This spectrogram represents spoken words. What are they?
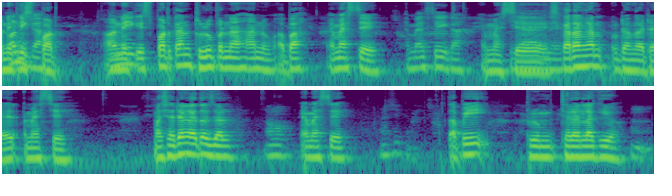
Onyx Onyx Esport. Onyx Esport kan dulu pernah anu apa? MSC. MSC kah? MSC. Ya, ini. Sekarang kan udah nggak ada MSC. Masih ada nggak tuh Zal? Oh, MSC. masih. Tapi belum jalan lagi ya. Hmm.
